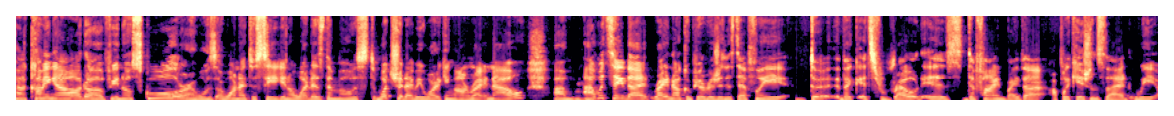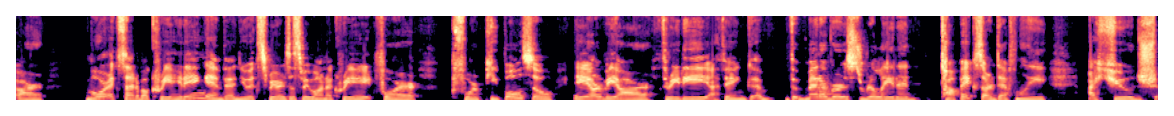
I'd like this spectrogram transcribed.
uh, coming out of, you know, school or I was, I wanted to see, you know, what is the most, what should I be working on right now? Um, mm-hmm. I would say that right now, computer vision is definitely the, like its route is defined by the applications that we are more excited about creating and the new experiences we want to create for for people. So AR, VR, 3D, I think um, the metaverse related topics are definitely a huge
